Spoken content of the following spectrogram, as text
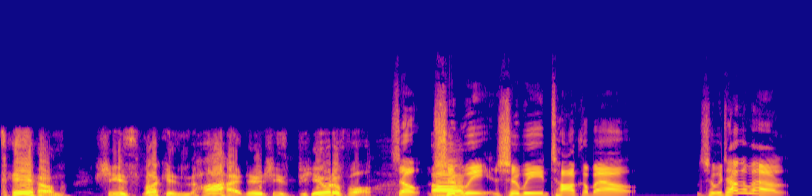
Damn, she's fucking hot, dude. She's beautiful. so should Um, we should we talk about should we talk about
